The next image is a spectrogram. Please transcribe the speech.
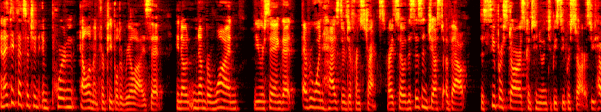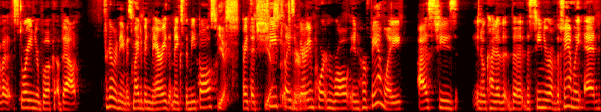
And I think that's such an important element for people to realize that, you know, number one, you were saying that everyone has their different strengths, right? So this isn't just about the superstars continuing to be superstars. You have a story in your book about, I forget her name is, might have been Mary that makes the meatballs. Yes. Right. That she yes, plays a very important role in her family as she's, you know, kind of the, the, the senior of the family and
